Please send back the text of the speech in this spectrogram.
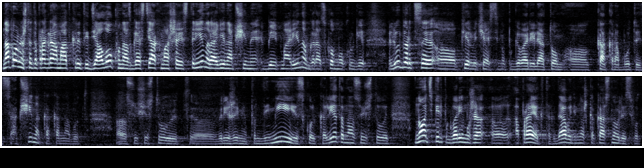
Напомню, что это программа «Открытый диалог». У нас в гостях Маша Истрин, раввин общины Бейт Марина в городском округе Люберцы. Э, в первой части мы поговорили о том, э, как работает община, как она вот существует в режиме пандемии, сколько лет она существует. Ну а теперь поговорим уже о проектах. Да? Вы немножко коснулись вот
